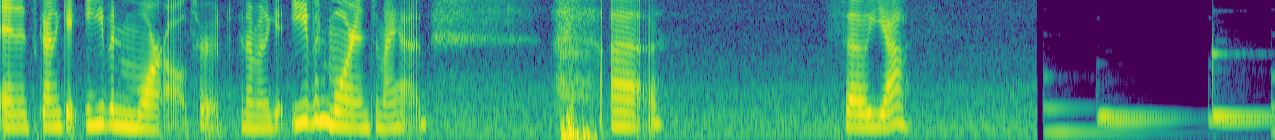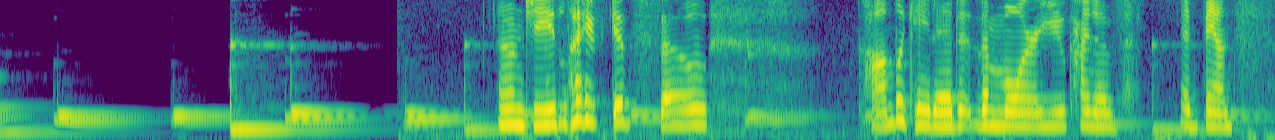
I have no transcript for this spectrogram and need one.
And it's going to get even more altered and I'm going to get even more into my head. Uh, so, yeah. OMG, life gets so complicated the more you kind of advance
